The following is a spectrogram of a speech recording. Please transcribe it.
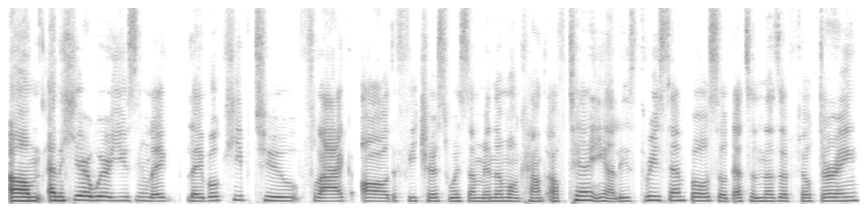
Um, and here we're using lab label keep to flag all the features with a minimum count of 10 in at least three samples. So that's another filtering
